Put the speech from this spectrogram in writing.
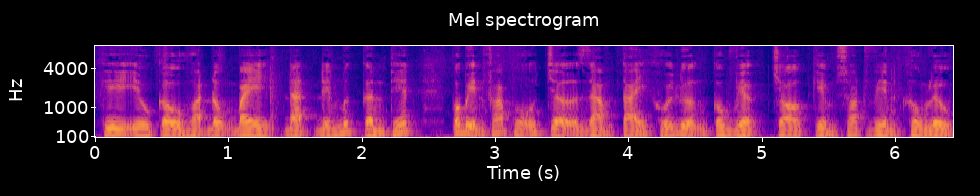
khi yêu cầu hoạt động bay đạt đến mức cần thiết, có biện pháp hỗ trợ giảm tải khối lượng công việc cho kiểm soát viên không lưu.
